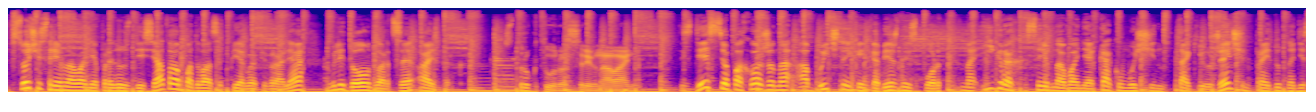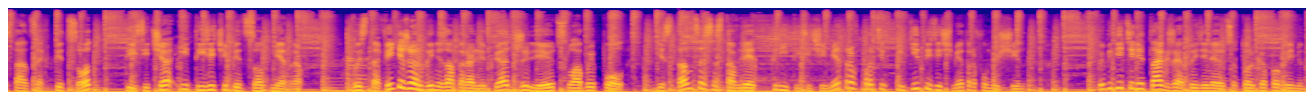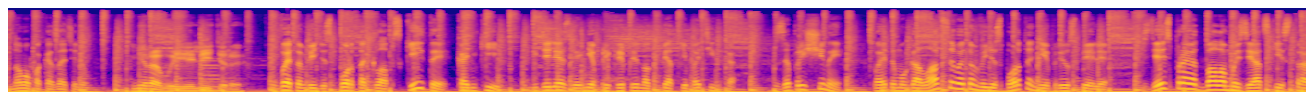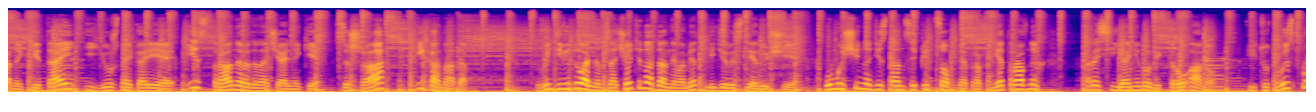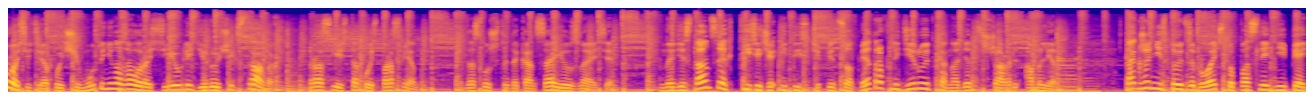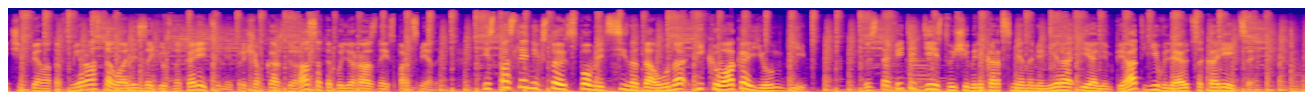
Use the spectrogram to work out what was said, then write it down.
В Сочи соревнования пройдут с 10 по 21 февраля в Ледовом дворце «Айсберг». Структура соревнований. Здесь все похоже на обычный конькобежный спорт. На играх соревнования как у мужчин, так и у женщин пройдут на дистанциях 500, 1000 и 1500 метров. В эстафете же организаторы Олимпиад жалеют слабый пол. Дистанция составляет 3000 метров против 5000 метров у мужчин. Победители также определяются только по временному показателю. Мировые лидеры. В этом виде спорта клабскейты, коньки, где лезвие не прикреплено к пятке ботинка, запрещены, поэтому голландцы в этом виде спорта не преуспели. Здесь правят балом азиатские страны Китай и Южная Корея и страны-родоначальники США и Канада. В индивидуальном зачете на данный момент лидеры следующие. У мужчин на дистанции 500 метров нет равных россиянину Виктору Ану. И тут вы спросите, а почему ты не назвал Россию в лидирующих странах, раз есть такой спортсмен? Дослушайте до конца и узнаете. На дистанциях 1000 и 1500 метров лидирует канадец Шарль Амлен. Также не стоит забывать, что последние пять чемпионатов мира оставались за южнокорейцами, причем каждый раз это были разные спортсмены. Из последних стоит вспомнить Син Да Уна и Квака Юн Ги. В эстафете действующими рекордсменами мира и Олимпиад являются корейцы.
